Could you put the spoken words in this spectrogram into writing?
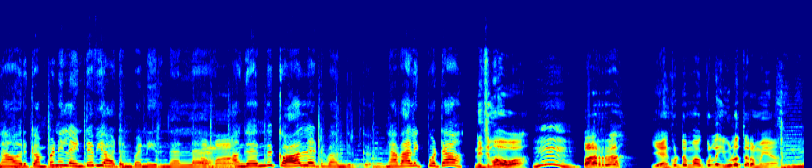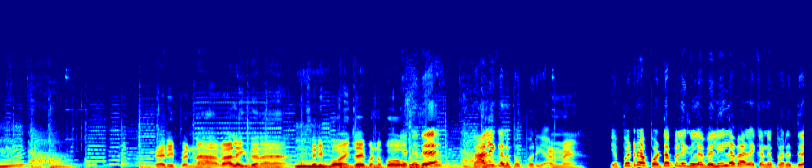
நான் ஒரு கம்பெனில இன்டர்வியூ அட்டன் பண்ணியிருந்தேன்ல. அங்க இருந்து கால் லெட்டர் வந்திருக்கு. நான் வேலைக்கு போட்டா? நிஜமாவா? ம். பாருடா என் குட்டமாக்குள்ள இவ்வளவு திறமையா? சரி இப்ப என்ன? வேலைக்கு தானே. சரி போ என்ஜாய் பண்ண போ. என்னது? வேலைக்கு அனுப்ப போறியா? அம்மே எப்படிடா பொட்ட பிள்ளைங்களை வெளியில வேலைக்கு அனுப்புறது?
